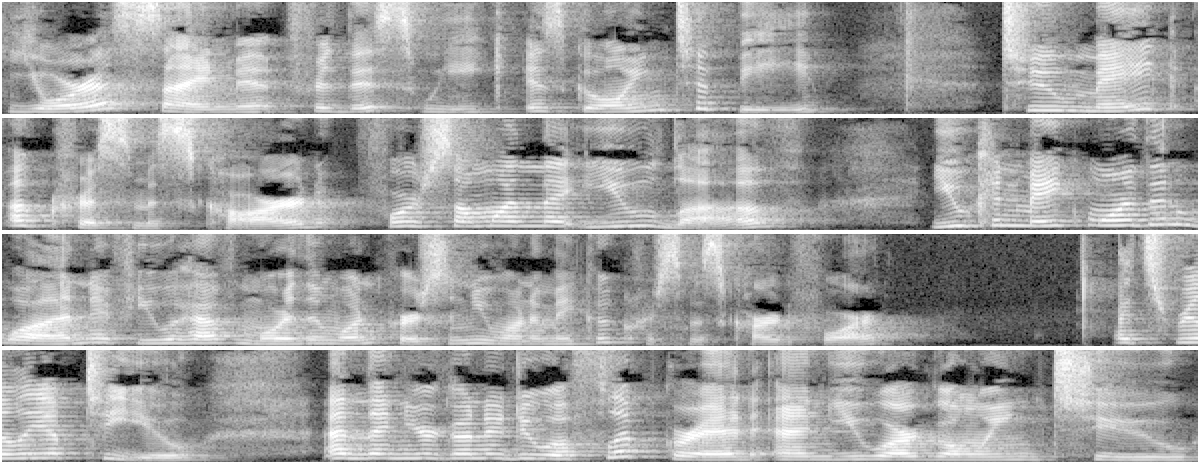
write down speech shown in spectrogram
your assignment for this week is going to be to make a Christmas card for someone that you love. You can make more than one if you have more than one person you want to make a Christmas card for. It's really up to you. And then you're going to do a Flipgrid and you are going to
